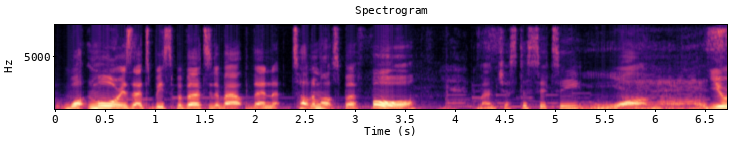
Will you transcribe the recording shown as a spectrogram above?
what more is there to be spurverted about than Tottenham Hotspur 4, yes. Manchester City 1? Yes. You were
